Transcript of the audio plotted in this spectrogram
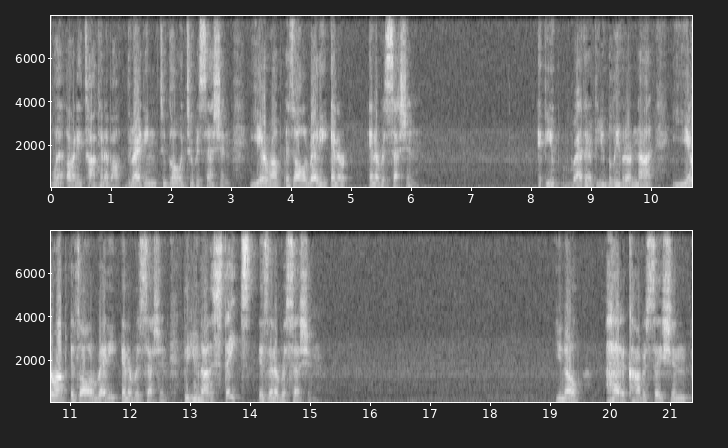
What are they talking about? Threatening to go into recession. Europe is already in a in a recession. If you rather if you believe it or not, Europe is already in a recession. The United States is in a recession. You know, I had a conversation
